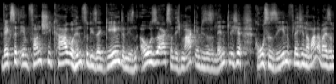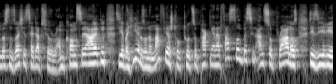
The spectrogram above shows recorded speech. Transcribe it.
wechselt eben von Chicago hin zu dieser Gegend in diesen Ozarks und ich mag eben dieses ländliche, große Seenfläche. Normalerweise müssen solche Setups für Romcoms herhalten, sie aber hier in so eine Mafia-Struktur zu packen, erinnert fast so ein bisschen an Sopranos, die Serie,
